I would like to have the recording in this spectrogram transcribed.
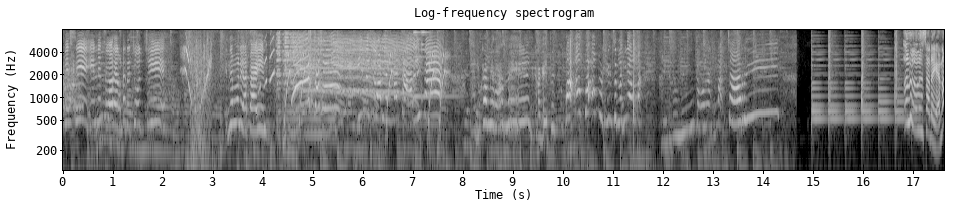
Ini sih, ini telur yang udah dicuci. Ini mau diapain? Aduh, kameramen. Kaget. Maaf, Pak. Apa yang senengnya, Mak? Kameramen, telur yang Mak cari. Elu elu sadayana,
